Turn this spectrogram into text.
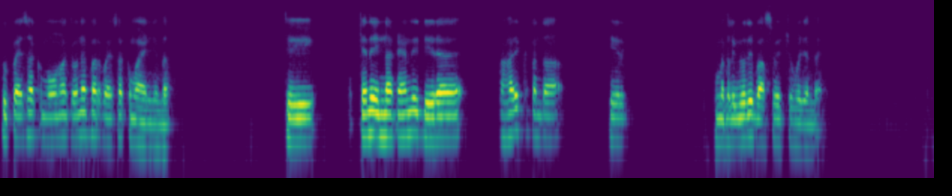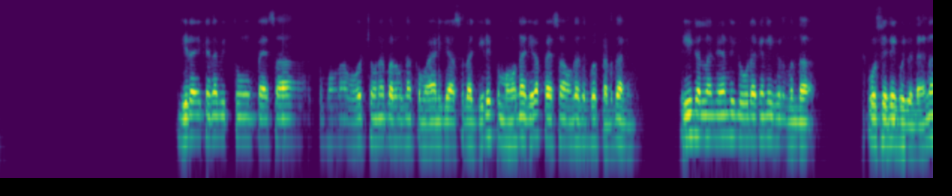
ਤੂੰ ਪੈਸਾ ਕਮਾਉਣਾ ਚਾਹੁੰਦਾ ਪਰ ਪੈਸਾ ਕਮਾਇਆ ਨਹੀਂ ਜਾਂਦਾ। ਤੇ ਕਹਿੰਦੇ ਇੰਨਾ ਕਹਿਣ ਦੀ ਡੇਰਾ ਹਰ ਇੱਕ ਬੰਦਾ ਫਿਰ ਮਤਲਬ ਕਿ ਉਹਦੇ ਵੱਸ ਵਿੱਚ ਹੋ ਜਾਂਦਾ ਹੈ। ਜਿਹੜਾ ਇਹ ਕਹਿੰਦਾ ਵੀ ਤੂੰ ਪੈਸਾ ਕਮਾਉਣਾ ਬਹੁਤ ਚਾਹੁੰਦਾ ਪਰ ਉਹਦਾ ਕਮਾਇਆ ਨਹੀਂ ਜਾ ਸਕਦਾ। ਜਿਹੜੇ ਕਮਾਉਣਾ ਜਿਹੜਾ ਪੈਸਾ ਆਉਂਦਾ, ਤੇਰੇ ਕੋਲ ਕੱਢਦਾ ਨਹੀਂ। ਇਹ ਗੱਲਾਂ ਕਹਿਣ ਦੀ ਲੋੜ ਹੈ ਕਹਿੰਦੇ ਫਿਰ ਬੰਦਾ ਉਸੇ ਦੇ ਹੋ ਜਾਂਦਾ ਹੈ ਨਾ?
